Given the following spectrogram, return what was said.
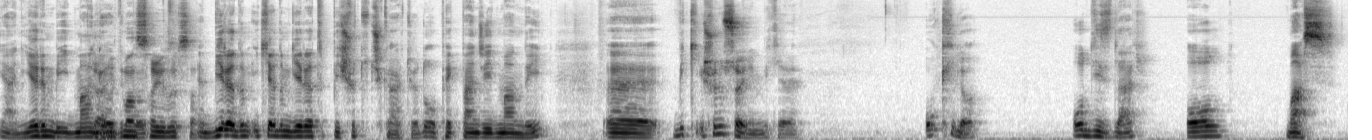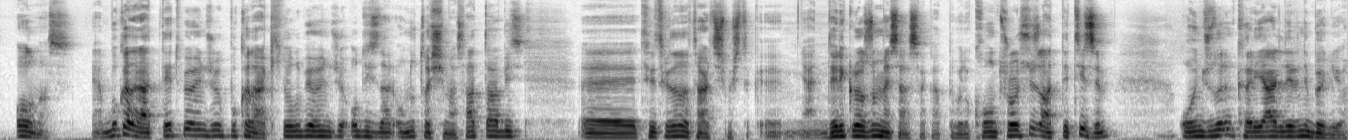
yani yarın bir idman Yani gördük. idman sayılırsa. Yani bir adım iki adım geri atıp bir şut çıkartıyordu. O pek bence idman değil. Ee, bir, şunu söyleyeyim bir kere. O kilo, o dizler olmaz. Olmaz. Yani bu kadar atlet bir oyuncu, bu kadar kilolu bir oyuncu, o dizler onu taşımaz. Hatta biz e, Twitter'da da tartışmıştık. E, yani Derrick Rose'un mesela sakatlığı böyle kontrolsüz atletizm oyuncuların kariyerlerini bölüyor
